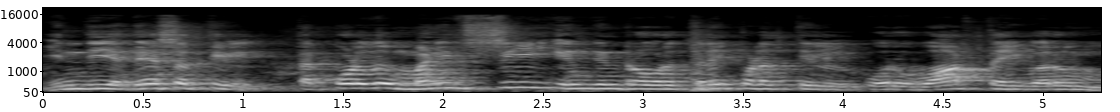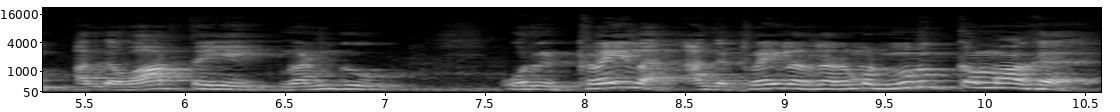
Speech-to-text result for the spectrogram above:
இந்திய தேசத்தில் தற்பொழுது மணிர்சி என்கின்ற ஒரு திரைப்படத்தில் ஒரு வார்த்தை வரும். அந்த வார்த்தையை நன்கு ஒரு ட்ரெய்லர் அந்த ட்ரெய்லரில் ரொம்ப நுணுக்கமாக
